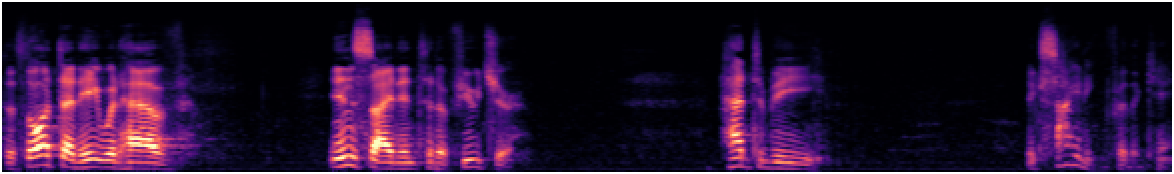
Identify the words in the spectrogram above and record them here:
The thought that he would have insight into the future had to be exciting for the king.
